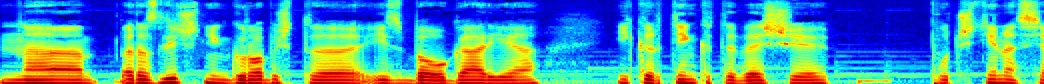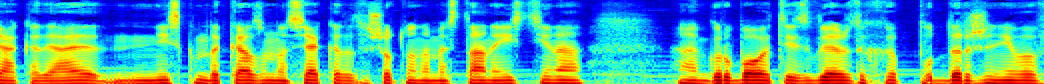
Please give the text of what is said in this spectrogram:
на различни гробища из България и картинката беше почти навсякъде. Ай, не искам да казвам навсякъде, защото на места наистина гробовете изглеждаха поддържани в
